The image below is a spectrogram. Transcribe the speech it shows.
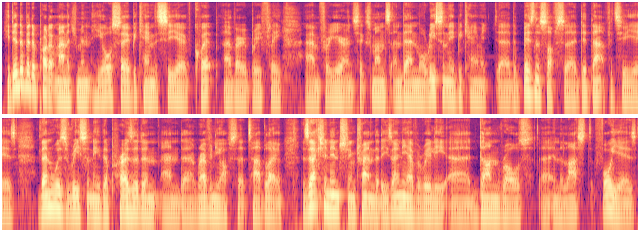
He did a bit of product management. He also became the CEO of Quip uh, very briefly um, for a year and six months. And then more recently became a, uh, the business officer, did that for two years. Then was recently the president and uh, revenue officer at Tableau. There's actually an interesting trend that he's only ever really uh, done roles uh, in the last four years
